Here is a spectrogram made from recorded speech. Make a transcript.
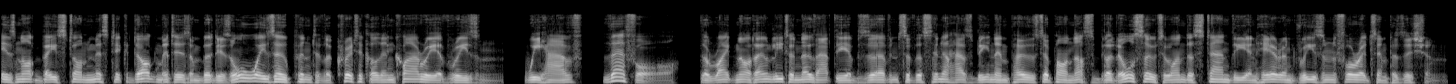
is not based on mystic dogmatism but is always open to the critical inquiry of reason. We have, therefore, the right not only to know that the observance of the sunnah has been imposed upon us but also to understand the inherent reason for its imposition.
